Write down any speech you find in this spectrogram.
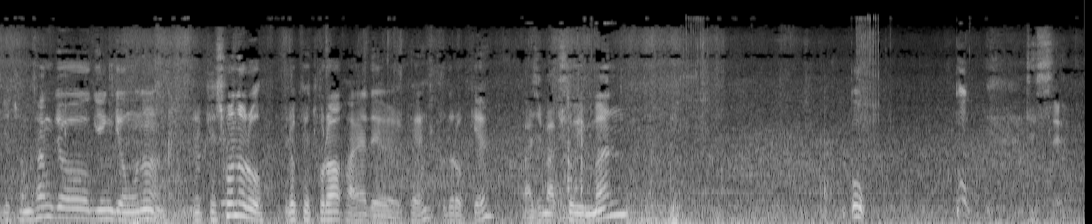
이게 정상적인 경우는 이렇게 손으로 이렇게 돌아가야 돼요. 이렇게 부드럽게. 마지막 조임만 꾹, 꾹 됐어요.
